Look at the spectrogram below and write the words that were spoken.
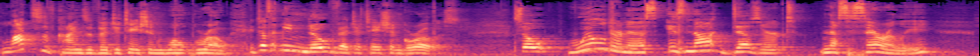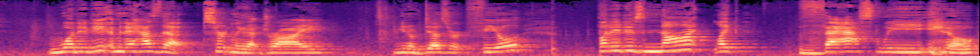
Lots of kinds of vegetation won't grow. It doesn't mean no vegetation grows. So, wilderness is not desert necessarily. What it is, I mean, it has that certainly that dry, you know, desert feel, but it is not like vastly, you know,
